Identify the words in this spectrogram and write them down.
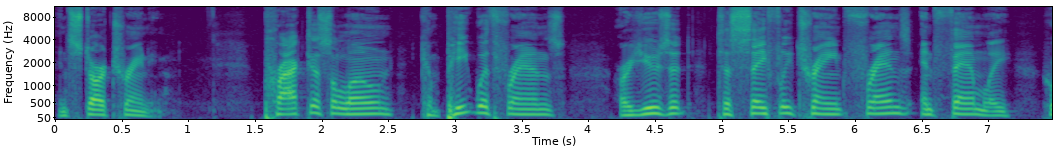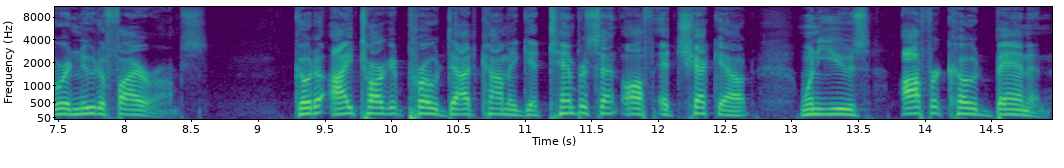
and start training. Practice alone, compete with friends, or use it to safely train friends and family who are new to firearms. Go to itargetpro.com and get 10% off at checkout when you use offer code Bannon.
